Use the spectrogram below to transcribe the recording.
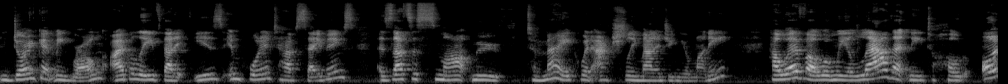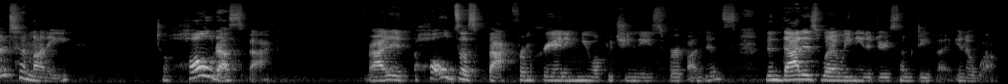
And don't get me wrong, I believe that it is important to have savings, as that's a smart move to make when actually managing your money. However, when we allow that need to hold on to money to hold us back, right? It holds us back from creating new opportunities for abundance, then that is where we need to do some deeper inner work.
